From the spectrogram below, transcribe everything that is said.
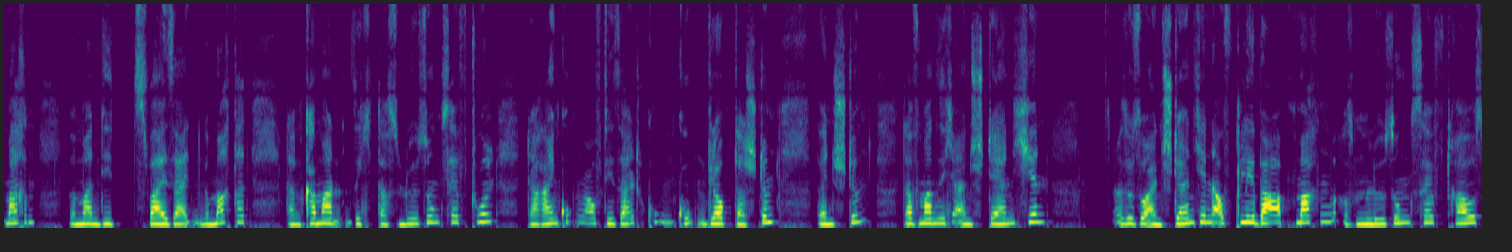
machen. Wenn man die zwei Seiten gemacht hat, dann kann man sich das Lösungsheft holen, da reingucken, auf die Seite gucken, gucken, glaubt das stimmt. Wenn stimmt, darf man sich ein Sternchen, also so ein Sternchenaufkleber abmachen aus dem Lösungsheft raus,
